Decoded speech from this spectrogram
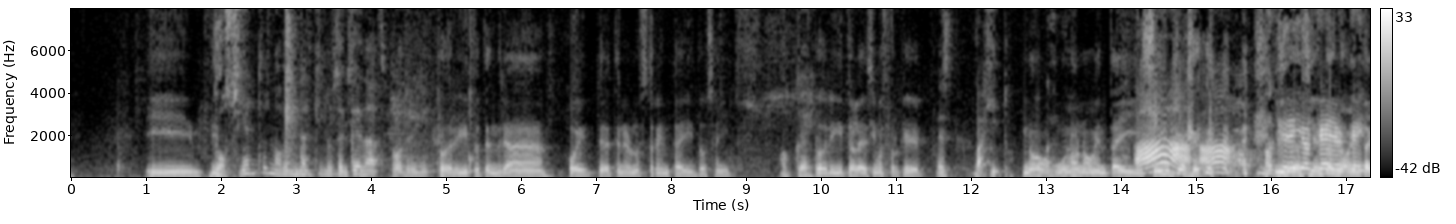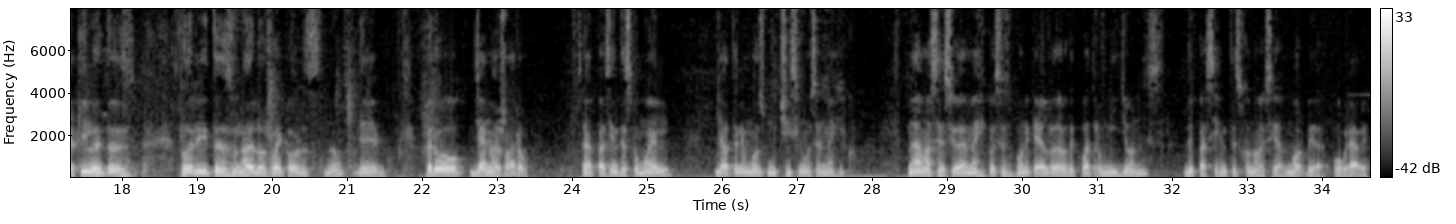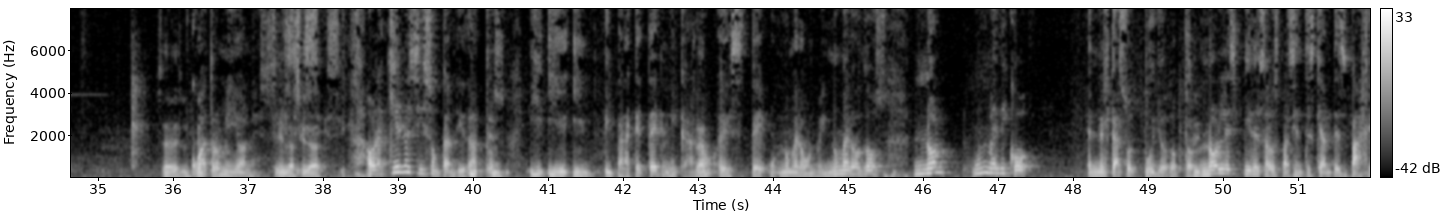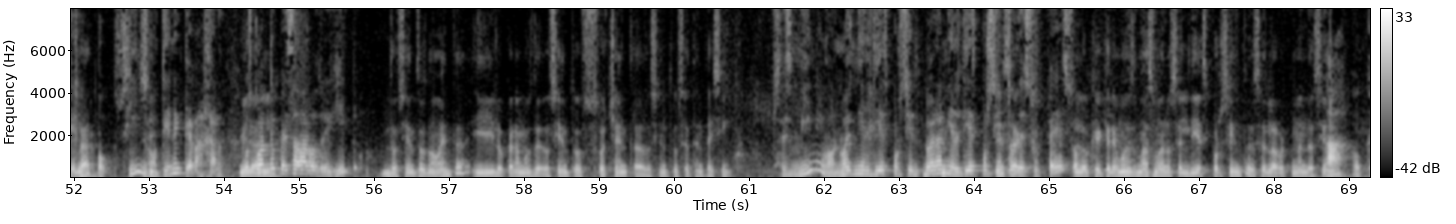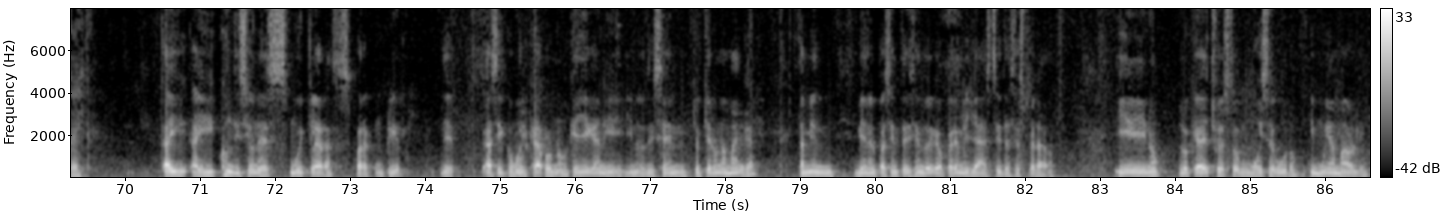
Y 290 kilos. ¿De qué edad, Rodriguito? Rodriguito tendrá, hoy debe tener unos 32 añitos. Ok. Rodriguito le decimos porque... Es bajito. No, 1,95 Ah, ah, ok, y ok, 290 ok. kilos, entonces Rodriguito es uno de los récords, ¿no? Eh, pero ya no es raro. O sea, pacientes como él ya tenemos muchísimos en México. Nada más en Ciudad de México se supone que hay alrededor de 4 millones de pacientes con obesidad mórbida o grave. Sea, el- Cuatro millones. sí, en la ciudad. sí. Ahora, ¿quiénes sí son candidatos? ¿Y, y, y, y para qué técnica, Claro. no? Este, número uno. Y número dos, no, un médico, en el caso tuyo, doctor, no les pides a los pacientes que antes bajen Claro. un poco. Sí, ¿no? Tienen que bajar. Pues, ¿cuánto el- pesaba Rodriguito? 290 y lo operamos de 280 a 275. Pues es mínimo, no es ni el 10%, no era ni el 10% de Exacto. su peso. Lo que queremos es más o menos el 10%, esa es la recomendación. Ah, ok. Hay, hay condiciones muy claras para cumplir, eh, así como el carro, ¿no? Que llegan y, y nos dicen, yo quiero una manga, también viene el paciente diciendo, oiga, opéreme ya, estoy desesperado. Y no, lo que ha hecho esto muy seguro y muy amable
